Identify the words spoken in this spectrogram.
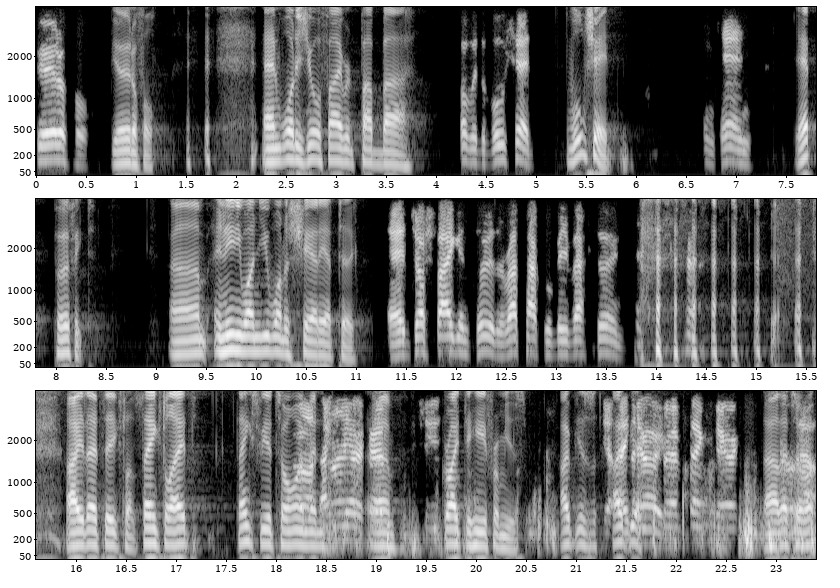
Beautiful. beautiful. and what is your favourite pub bar? Probably the bullshed Woolshed. in Cairns. Yep, perfect. Um, and anyone you want to shout out to? Yeah, Josh Fagan too. The Rat Pack will be back soon. hey, that's excellent. Thanks, lads. Thanks for your time, All right, and thanks, Derek. um, great to hear from you. Hope you. hope Thanks, you Trev. Thanks, Derek. no, that's all right.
